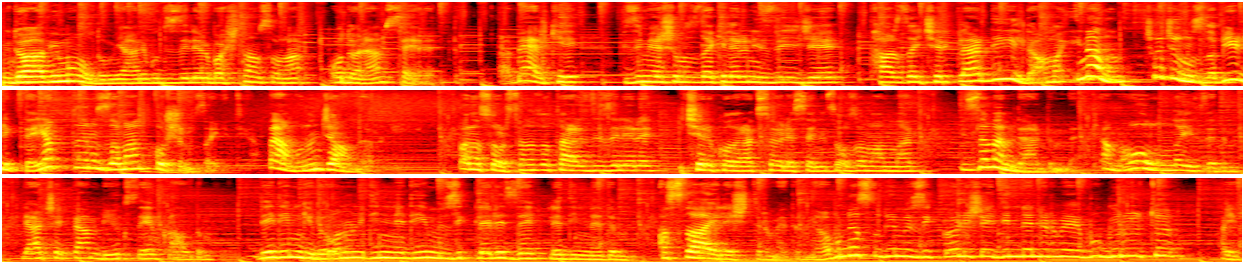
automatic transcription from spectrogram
müdavimi oldum. Yani bu dizileri baştan sona o dönem seyrettim. Belki bizim yaşımızdakilerin izleyeceği tarzda içerikler değildi ama inanın çocuğunuzla birlikte yaptığınız zaman hoşunuza gidiyor. Ben bunun canlıyım. Bana sorsanız o tarz dizileri içerik olarak söyleseniz o zamanlar izlemem derdim belki ama oğlumla izledim. Gerçekten büyük zevk aldım. Dediğim gibi onun dinlediği müzikleri zevkle dinledim. Asla eleştirmedim. Ya bu nasıl bir müzik? Böyle şey dinlenir mi? Bu gürültü. Hayır.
